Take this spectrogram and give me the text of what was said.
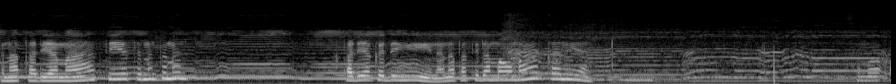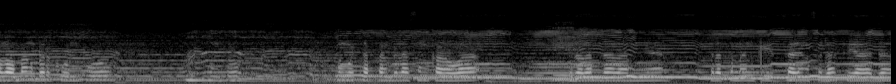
Kenapa dia mati ya teman-teman? Apa dia kedinginan? Apa tidak mau makan ya? Semua kelomang berkumpul untuk mengucapkan bela sungkawa sedalam-dalamnya pada teman kita yang sudah tiada.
